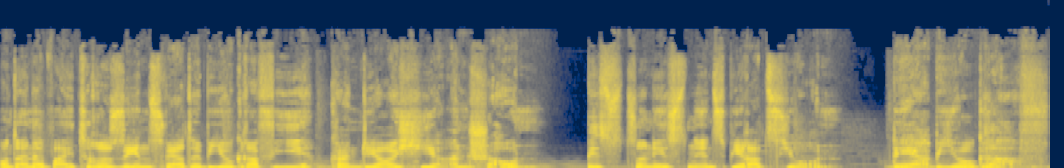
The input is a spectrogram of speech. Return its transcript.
Und eine weitere sehenswerte Biografie könnt ihr euch hier anschauen. Bis zur nächsten Inspiration. Der Biograf.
